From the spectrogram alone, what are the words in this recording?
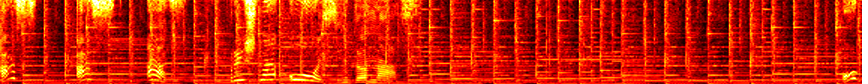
Ас, ас, ас. Прийшла осінь до нас. Ок,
